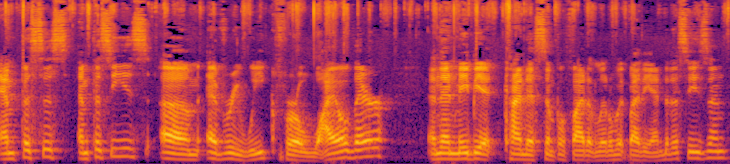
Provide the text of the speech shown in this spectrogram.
emphasis emphases um, every week for a while there, and then maybe it kind of simplified a little bit by the end of the season.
